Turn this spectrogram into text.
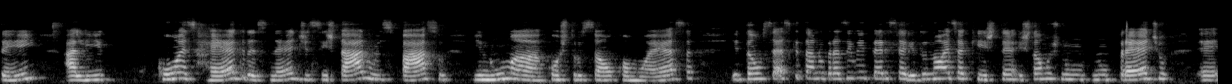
tem ali com as regras, né, de se estar num espaço e numa construção como essa, então, o SESC está no Brasil inteiro inserido. Nós aqui estamos num, num prédio é,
